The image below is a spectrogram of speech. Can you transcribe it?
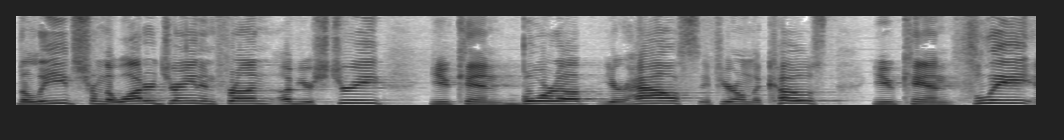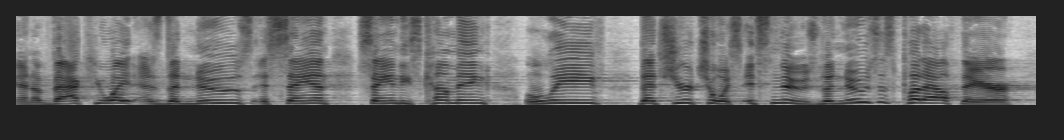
the leaves from the water drain in front of your street. You can board up your house if you're on the coast. You can flee and evacuate as the news is saying Sandy's coming. Leave. That's your choice. It's news. The news is put out there,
